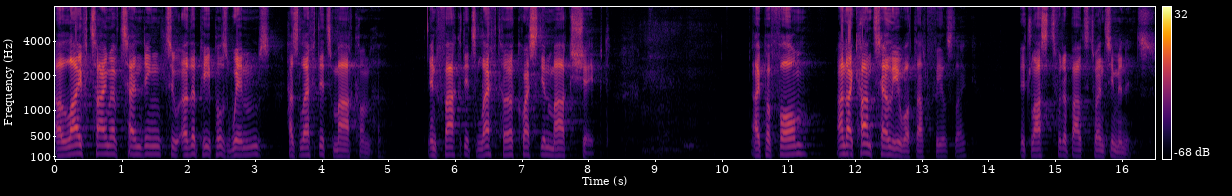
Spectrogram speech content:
A lifetime of tending to other people's whims has left its mark on her. In fact, it's left her question mark shaped. I perform, and I can't tell you what that feels like. It lasts for about 20 minutes.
